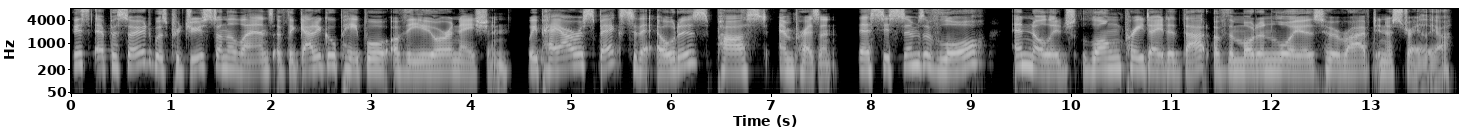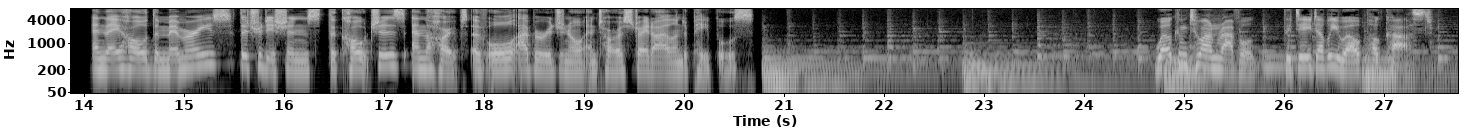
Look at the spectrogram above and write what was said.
This episode was produced on the lands of the Gadigal people of the Eora Nation. We pay our respects to the elders, past and present. Their systems of law and knowledge long predated that of the modern lawyers who arrived in Australia, and they hold the memories, the traditions, the cultures, and the hopes of all Aboriginal and Torres Strait Islander peoples. Welcome to Unravelled, the DWL podcast.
